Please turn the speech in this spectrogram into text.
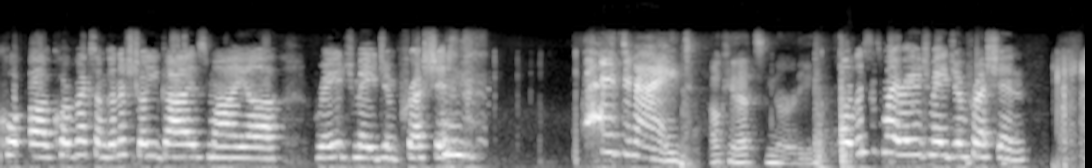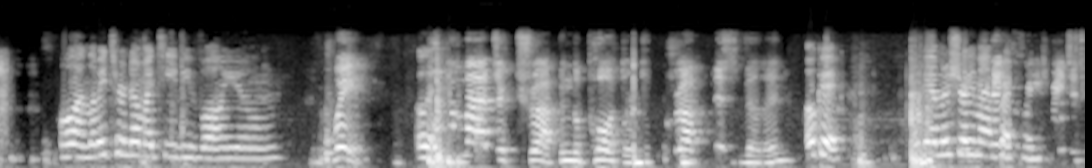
Cor- uh Corvex, I'm gonna show you guys my uh Rage Mage impression. Rage Mage! Okay, that's nerdy. Oh, this is my Rage Mage impression. Hold on, let me turn down my TV volume. Wait, Okay, put a magic trap in the portal to trap this villain. okay. Okay, I'm gonna show you my Make impression. Rage Mage's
